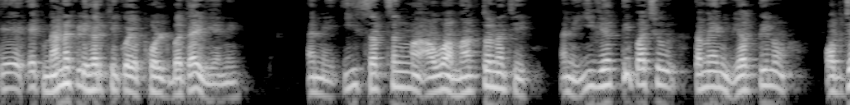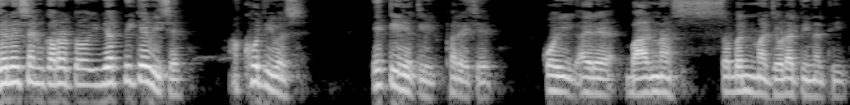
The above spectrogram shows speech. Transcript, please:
કે એક નાનકડી હરખી કોઈ ફોલ્ટ બતાવી એની અને એ સત્સંગમાં આવવા માંગતો નથી અને એ વ્યક્તિ પાછું, તમે એની વ્યક્તિનું ઓબ્ઝર્વેશન કરો તો એ વ્યક્તિ કેવી છે? આખો દિવસ એકલી એકલી ફરે છે. કોઈ અરે બહારના સંબંધમાં જોડાતી નથી.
